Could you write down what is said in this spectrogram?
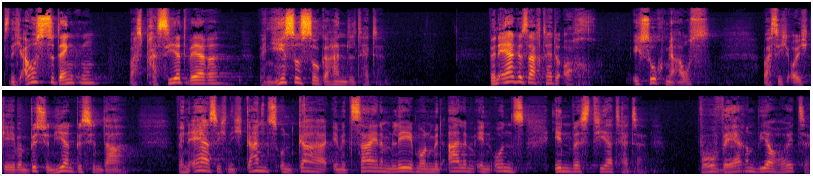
Es ist nicht auszudenken, was passiert wäre, wenn Jesus so gehandelt hätte. Wenn er gesagt hätte, ach, ich suche mir aus, was ich euch gebe, ein bisschen hier, ein bisschen da. Wenn er sich nicht ganz und gar mit seinem Leben und mit allem in uns investiert hätte, wo wären wir heute?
